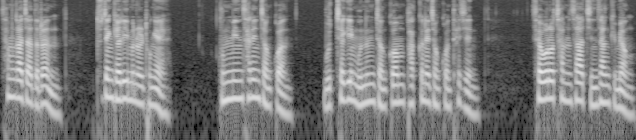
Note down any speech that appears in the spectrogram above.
참가자들은 투쟁 결의문을 통해 국민 살인 정권, 무책임 무능 정권 박근혜 정권 퇴진, 세월호 참사 진상 규명,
